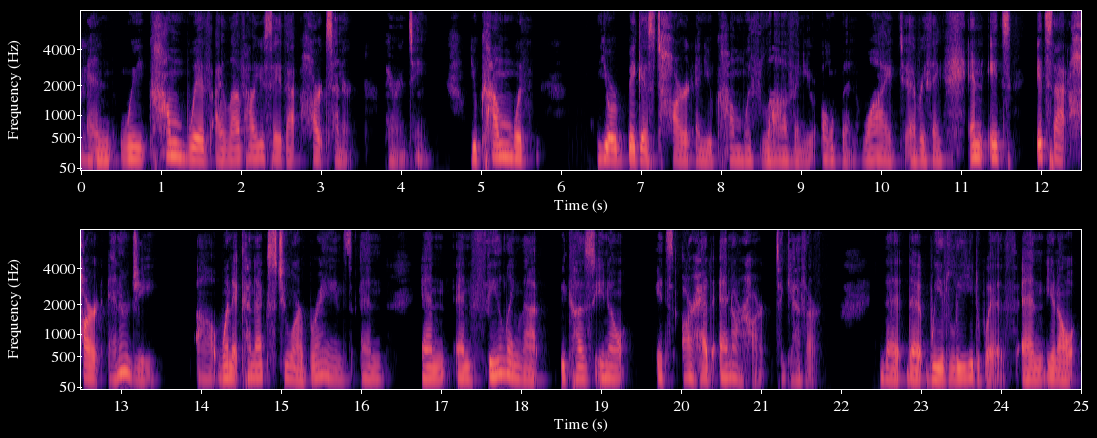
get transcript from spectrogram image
Mm-hmm. And we come with, I love how you say that heart centered parenting. You come with your biggest heart and you come with love and you're open wide to everything and it's it's that heart energy uh, when it connects to our brains and and and feeling that because you know it's our head and our heart together that that we lead with and you know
